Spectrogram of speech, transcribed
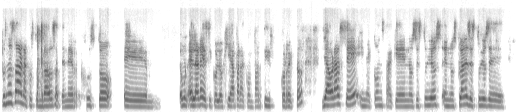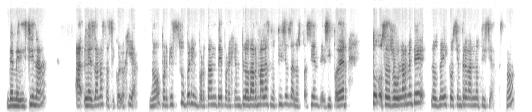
pues no estaban acostumbrados a tener justo eh, el área de psicología para compartir, ¿correcto? Y ahora sé y me consta que en los estudios, en los planes de estudios de, de medicina, ah, les dan hasta psicología, ¿no? Porque es súper importante, por ejemplo, dar malas noticias a los pacientes y poder o sea, regularmente los médicos siempre dan noticias, ¿no?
